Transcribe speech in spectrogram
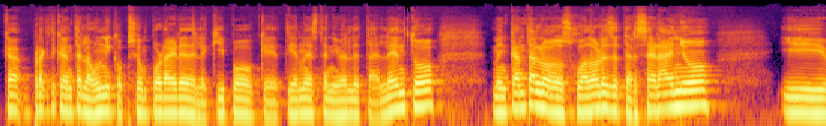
ca- prácticamente la única opción por aire del equipo que tiene este nivel de talento. Me encantan los jugadores de tercer año y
